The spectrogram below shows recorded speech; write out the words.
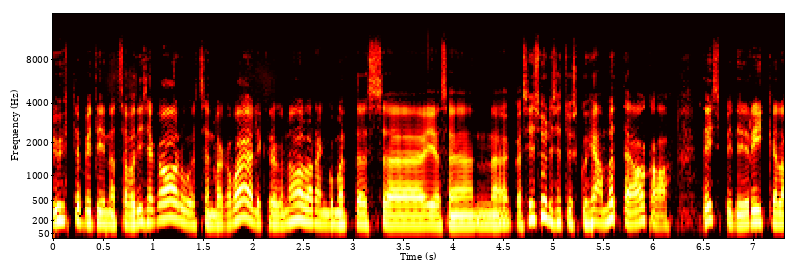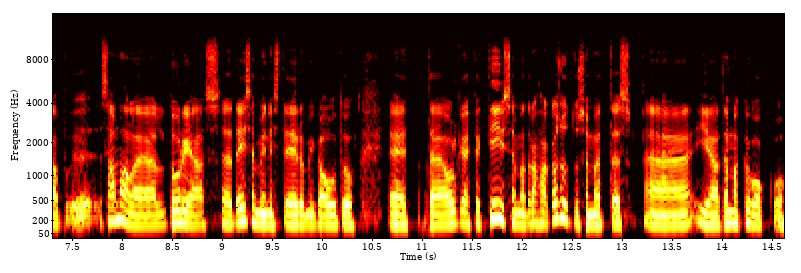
ühtepidi nad saavad ise ka aru, et see on väga vajalik regionaalarengu mõttes ja see on ka sisuliselt justkui hea mõte, aga teistpidi riik elab samal ajal turjas teise ministeeriumi kaudu. Et olge efektiivsemad raha kasutuse mõttes ja tõmmake kokku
